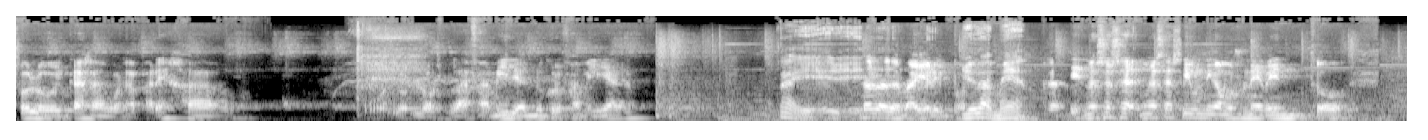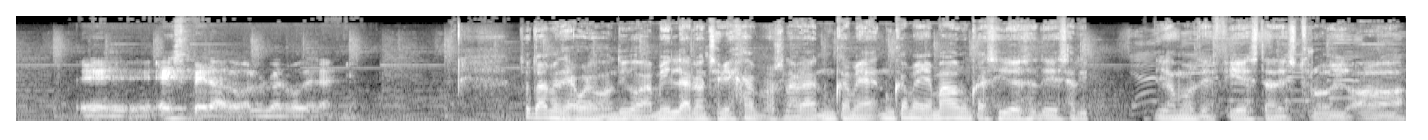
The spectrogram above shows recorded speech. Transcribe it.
solo en casa con la pareja. O, la familia, el núcleo familiar. no lo de mayor importancia. Yo también. No es, así, un, digamos, un evento eh, esperado a lo largo del año. Totalmente de acuerdo contigo. A mí la Nochevieja, pues la verdad, nunca me, nunca me ha llamado, nunca ha sido de salir, digamos, de fiesta, de stroll. Oh.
